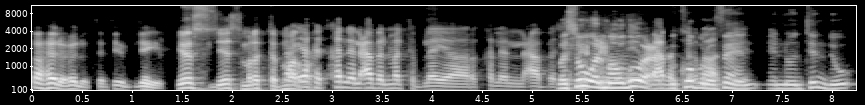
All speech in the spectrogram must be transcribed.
لا حلو حلو الترتيب جيد yes yes مرتب لا يا مرة أخي تخلي ألعاب ال multiplayer تخلي الالعاب بس بس هو الموضوع بكبره. فين؟ إنه Nintendo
